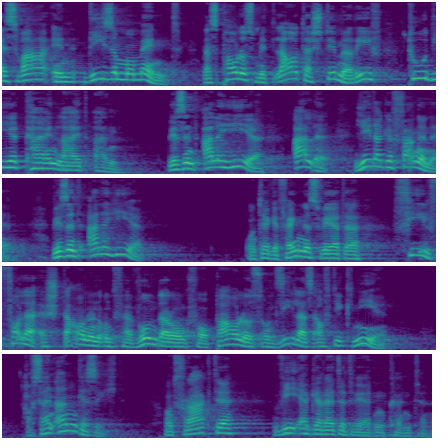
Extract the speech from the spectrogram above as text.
Es war in diesem Moment, dass Paulus mit lauter Stimme rief, tu dir kein Leid an. Wir sind alle hier, alle, jeder Gefangene, wir sind alle hier. Und der Gefängniswärter fiel voller Erstaunen und Verwunderung vor Paulus und Silas auf die Knie, auf sein Angesicht und fragte, wie er gerettet werden könnte.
